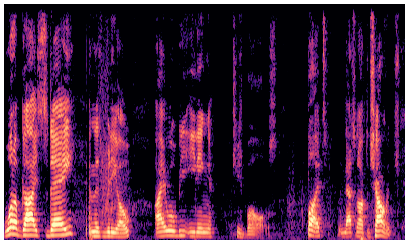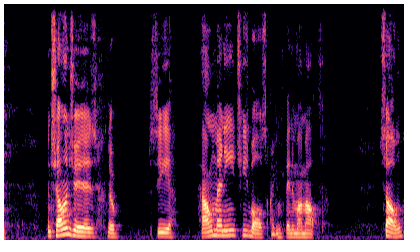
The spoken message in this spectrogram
What up guys, today in this video I will be eating cheese balls. But that's not the challenge. The challenge is to see how many cheese balls I can fit in my mouth. So,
